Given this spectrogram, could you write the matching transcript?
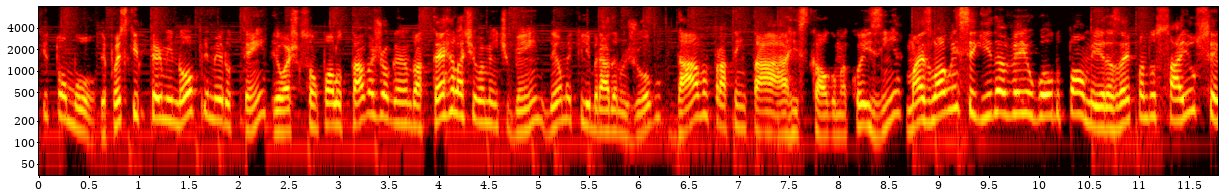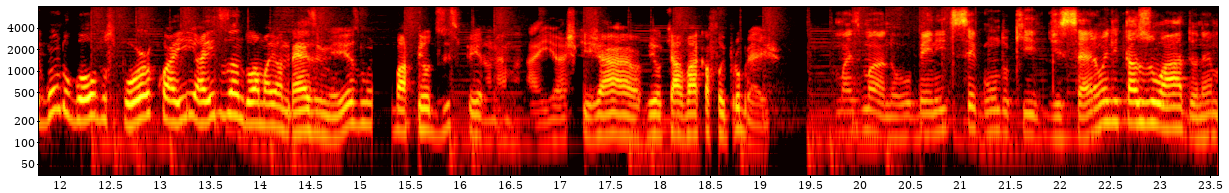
que tomou, depois que terminou o primeiro tempo, eu acho que o São Paulo tava jogando até relativamente bem, deu uma equilibrada no jogo, dava pra tentar arriscar alguma coisinha, mas logo em seguida veio o gol do Palmeiras. Aí quando saiu o segundo gol dos porcos, aí, aí desandou a maionese mesmo, bateu o desespero, né, mano? Aí eu acho que já viu que a vaca foi pro brejo. Mas, mano, o Benítez, segundo o que disseram, ele tá zoado, né?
